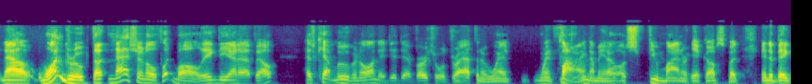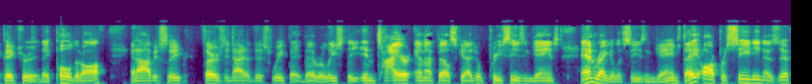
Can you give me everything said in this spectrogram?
Now, one group, the National Football League, the NFL, has kept moving on. They did their virtual draft, and it went went fine. I mean, a, a few minor hiccups, but in the big picture, they pulled it off. And obviously, Thursday night of this week, they, they released the entire NFL schedule, preseason games and regular season games. They are proceeding as if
